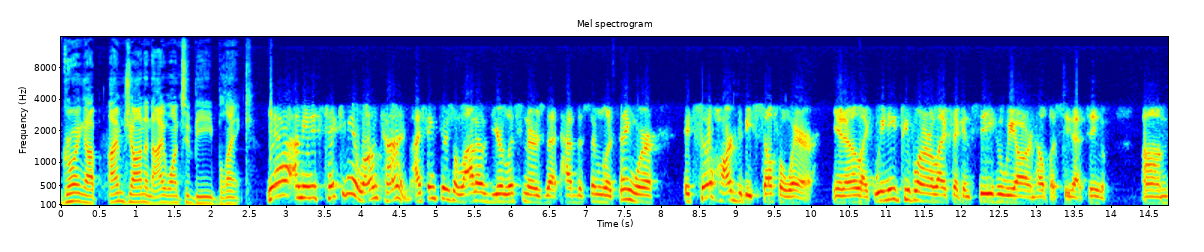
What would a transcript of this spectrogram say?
growing up, I'm Jon and I want to be blank? Yeah, I mean, it's taken me a long time. I think there's a lot of your listeners that have the similar thing where it's so hard to be self aware. You know, like we need people in our life that can see who we are and help us see that too. Um,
